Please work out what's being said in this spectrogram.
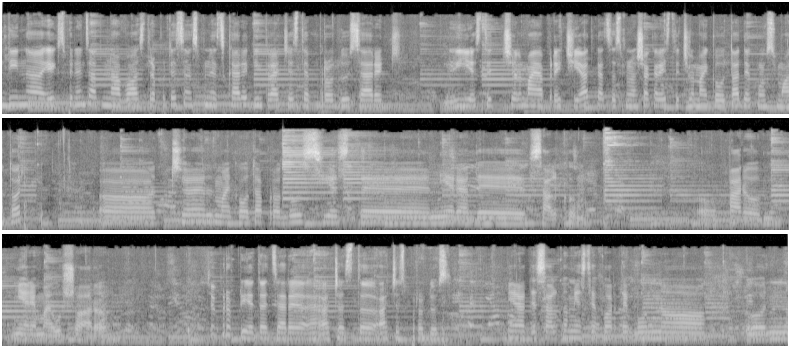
Din uh, experiența dumneavoastră, puteți să-mi spuneți care dintre aceste produse are, este cel mai apreciat, ca să spun așa, care este cel mai căutat de consumatori? Uh, cel mai căutat produs este mierea de salcâm. Uh, pare o miere mai ușoară. Ce proprietăți are acest, acest produs? Mierea de salcâm este foarte bună în,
